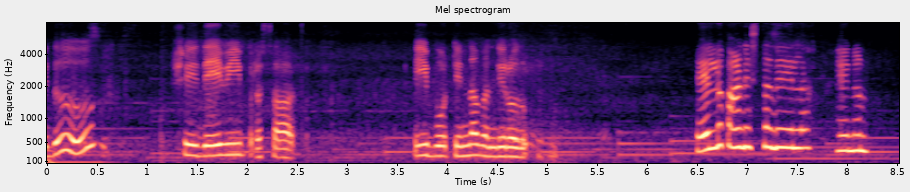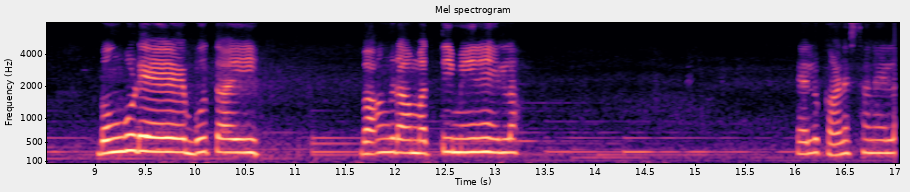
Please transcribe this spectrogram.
ಇದು ಶ್ರೀದೇವಿ ಪ್ರಸಾದ್. ಈ ಬೋಟಿಂದ ಬಂದಿರೋದು. ಎಲ್ಲೂ ಕಾಣಿಸ್ತಾನೆ ಇಲ್ಲ. ಏನೋ ಬಂಗುಡೆ ಬೂತಾಯಿ ಬಾಂಗ್ಡ ಮತ್ತಿ ಮೀನೇ ಇಲ್ಲ. ಎಲ್ಲೂ ಕಾಣಿಸ್ತಾನೆ ಇಲ್ಲ.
